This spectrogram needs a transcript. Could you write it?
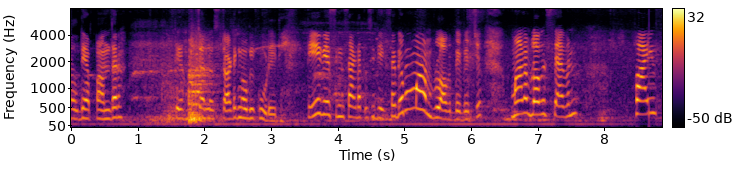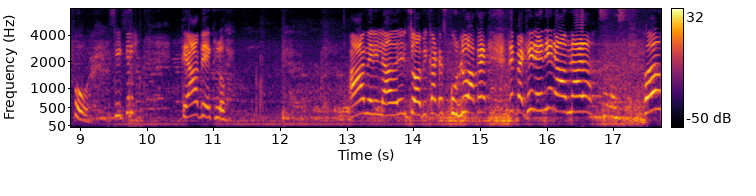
ਚਲਦੇ ਆਪਾਂ ਅੰਦਰ ਤੇ ਹੁਣ ਚਲੋ ਸਟਾਰਟਿੰਗ ਹੋ ਗਈ ਕੂੜੇ ਦੀ। ਤੇ ਇਹ ਵੇਸਿੰਗ ਸਾਡਾ ਤੁਸੀਂ ਦੇਖ ਸਕਦੇ ਹੋ ਮਾਨ ਵਲੌਗ ਦੇ ਵਿੱਚ। ਮਾਨ ਵਲੌਗ 754 ਠੀਕ ਹੈ ਤੇ ਆਹ ਦੇਖ ਲਓ ਆ ਮੇਰੀ ਲਾਲ ਜਿਹੜੀ 24 ਘੰਟੇ ਸਕੂਲੋਂ ਆ ਕੇ ਤੇ ਬੈਠੀ ਰਹਿੰਦੀ ਹੈ ਆਰਾਮ ਨਾਲ। ਹਾਂ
